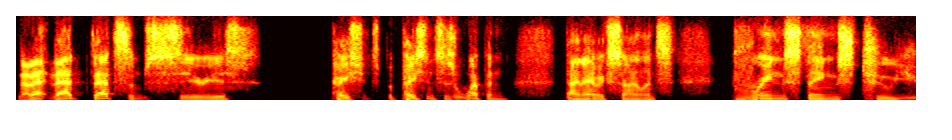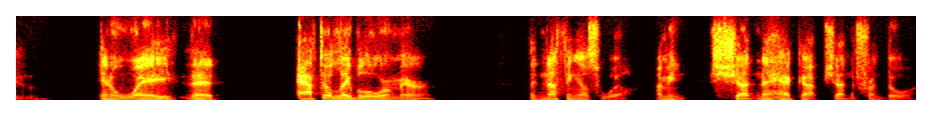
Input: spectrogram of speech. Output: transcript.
Now that that that's some serious patience. But patience is a weapon. Dynamic silence brings things to you in a way that after a label or a mirror that nothing else will. I mean, shutting the heck up, shutting the front door,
